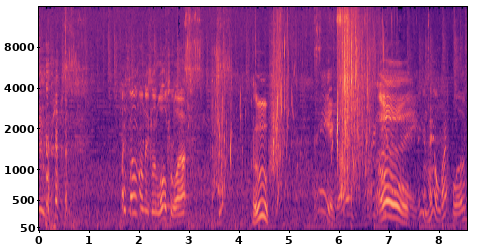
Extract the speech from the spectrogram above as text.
You. They fun on these little ultralights. Ooh. There you go. Oh. He inhaled that plug.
